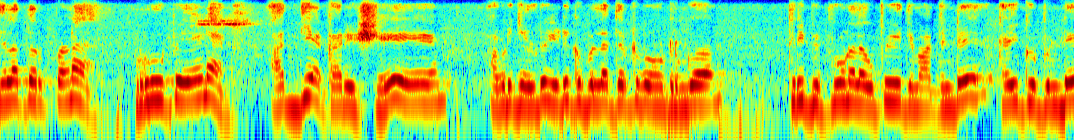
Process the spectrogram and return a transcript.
திலதர்ப்பண ரூபேண அத்திய கரிஷே அப்படின்னு சொல்லிட்டு இடுக்கு பிள்ளை தெற்கு போட்டுருங்கோ திருப்பி பூனலை உபயோகித்து மாற்றிண்டு கை கூப்பிண்டு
